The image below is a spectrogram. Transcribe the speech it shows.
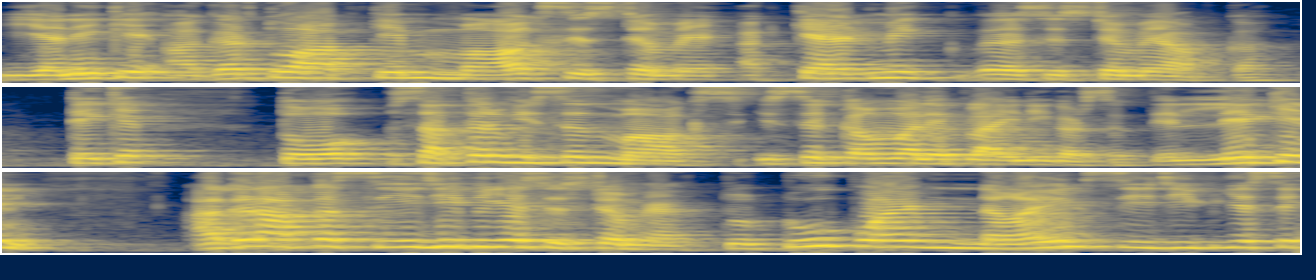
यानी कि अगर तो आपके मार्क्स सिस्टम है अकेडमिक सिस्टम है आपका, ठीक है? तो सत्तर फ़ीसद मार्क्स इससे कम वाले अप्लाई नहीं कर सकते। लेकिन अगर आपका सी जी पी ए सिस्टम है तो 2.9 सी जी पी ए से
